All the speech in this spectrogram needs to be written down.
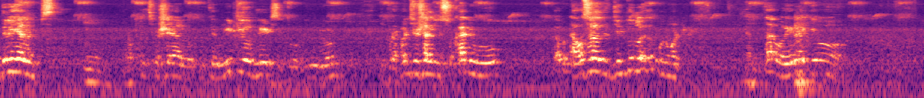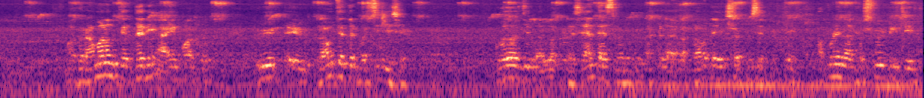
వదిలేయాలనిపిస్తుంది. ప్రపంచ విషయాలు మీట్ యువర్ నీడ్స్ ఈ ప్రపంచ విషయాలు సుఖాన్ని ఇవ్వు. కాబట్టి అవసరాలు జంతువులాగా ఉండమంటాడు. ఎంత వైరాగ్యం మాకు రామానంద తీర్థని ఆయన మాకు వివేక్ రామతీర్థని పరిచయం చేశాడు. గోదావరి జిల్లాలో అక్కడ శాంతాశ్రమం ఉంటుంది అక్కడ రామతీర్థ ఇన్స్ట్రక్టర్ పెడితే అప్పుడే నాకు ఫస్ట్ మీటింగ్ చేసి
